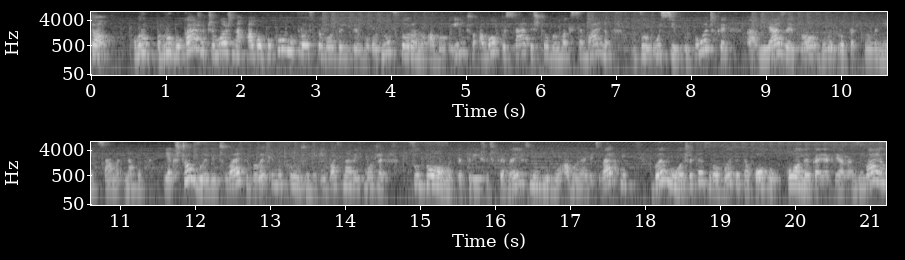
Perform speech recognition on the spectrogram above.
Тобто, гру- грубо кажучи, можна або по колу просто водити в одну сторону, або в іншу, або писати, щоб максимально в усі куточки е, м'язи про були пропрацьовані саме на губки. Якщо ви відчуваєте велике напруження, і у вас навіть може судомити трішечки нижню губу або навіть верхню, ви можете зробити такого коника, як я називаю,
